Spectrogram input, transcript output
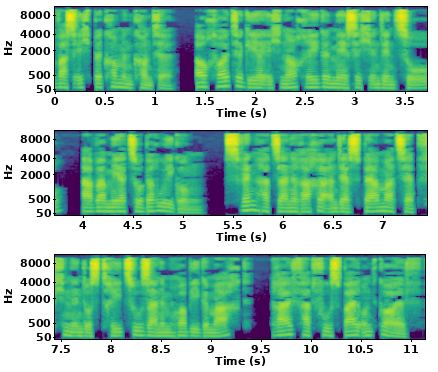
was ich bekommen konnte. Auch heute gehe ich noch regelmäßig in den Zoo, aber mehr zur Beruhigung. Sven hat seine Rache an der Spermazäpfchenindustrie zu seinem Hobby gemacht, Ralf hat Fußball und Golf.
